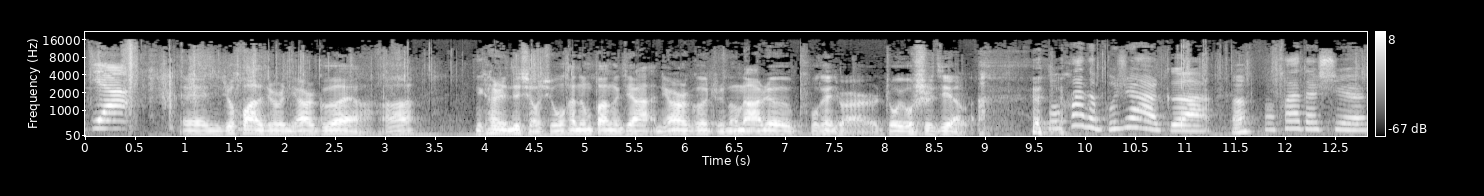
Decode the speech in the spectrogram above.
家。哎，你这画的就是你二哥呀！啊，你看人家小熊还能搬个家，你二哥只能拿着铺盖卷周游世界了。我画的不是二哥，啊，我画的是。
